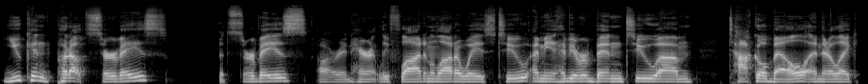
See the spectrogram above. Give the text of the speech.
you can put out surveys, but surveys are inherently flawed in a lot of ways too. I mean, have you ever been to um, Taco Bell and they're like,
